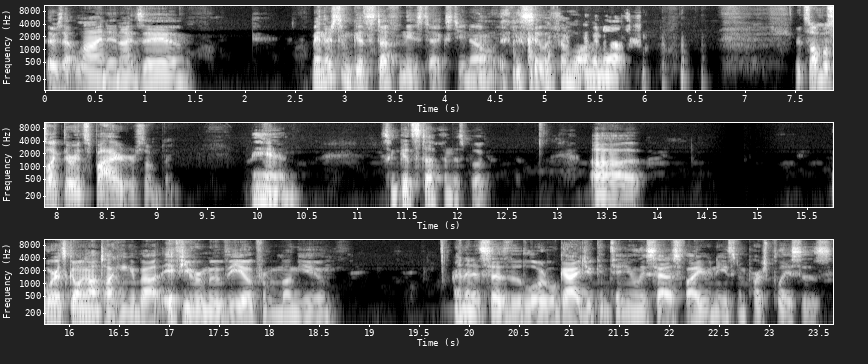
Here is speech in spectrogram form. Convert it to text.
there's that line in isaiah man there's some good stuff in these texts you know if you sit with them long enough it's almost like they're inspired or something. Man, some good stuff in this book. Uh, where it's going on talking about if you remove the yoke from among you, and then it says that the Lord will guide you continually, satisfy your needs in parched places,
